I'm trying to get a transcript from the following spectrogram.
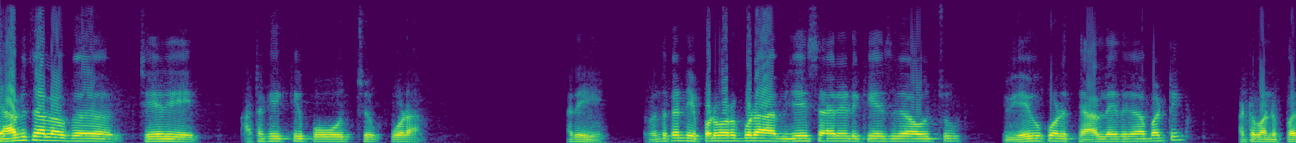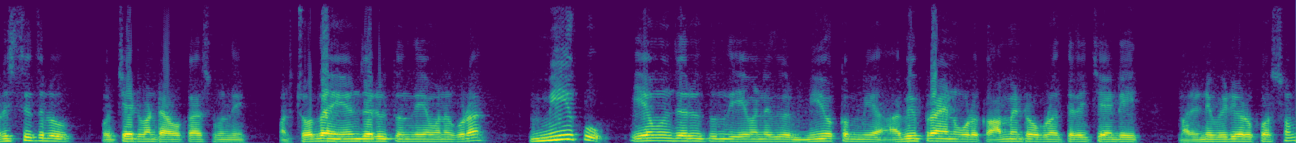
జాబితాలో చేరి అటకెక్కిపోవచ్చు కూడా. మరి ఎందుకంటే ఇప్పటివరకు కూడా విజయసాయిరెడ్డి కేసు కావచ్చు ఇవేవి కూడా తేలలేదు కాబట్టి అటువంటి పరిస్థితులు వచ్చేటువంటి అవకాశం ఉంది. మరి చూద్దాం ఏం జరుగుతుంది ఏమని కూడా. మీకు ఏమని జరుగుతుంది ఏమనేది మీ యొక్క మీ అభిప్రాయాన్ని కూడా కామెంట్ రూపంలో తెలియచేయండి. మరిన్ని వీడియోల కోసం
